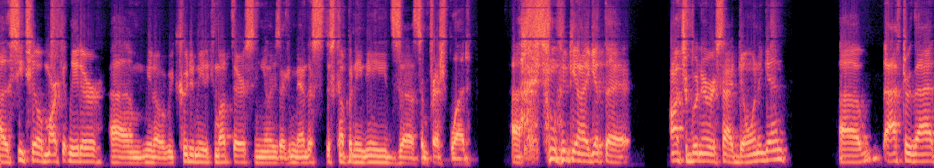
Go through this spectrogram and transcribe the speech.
uh, the CTO market leader, um, you know, recruited me to come up there. So, you know, he's like, man, this, this company needs uh, some fresh blood. Uh, so again, I get the entrepreneur side going again. Uh, after that,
